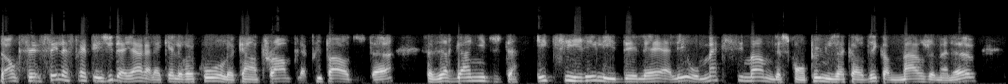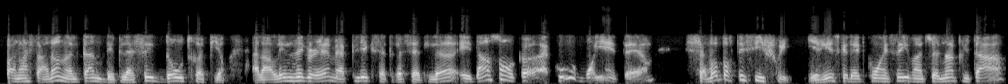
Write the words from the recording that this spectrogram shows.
Donc, c'est la stratégie d'ailleurs à laquelle recourt le camp Trump la plupart du temps, c'est-à-dire gagner du temps, étirer les délais, aller au maximum de ce qu'on peut nous accorder comme marge de manœuvre. Pendant ce temps-là, on a le temps de déplacer d'autres pions. Alors, Lindsey Graham applique cette recette-là et dans son cas, à court, moyen terme, ça va porter ses fruits. Il risque d'être coincé éventuellement plus tard,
